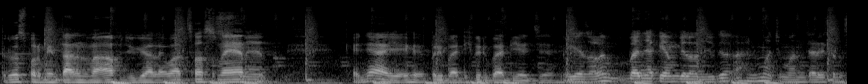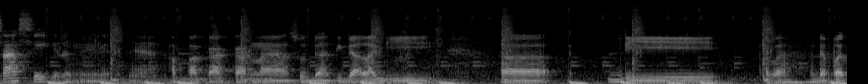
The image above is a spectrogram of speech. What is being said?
terus permintaan maaf juga lewat sosmed, Sosmed. Kayaknya ya pribadi-pribadi aja. Iya soalnya banyak yang bilang juga ah ini mah cuma cari sensasi gitu. Iya. ya. Apakah karena sudah tidak lagi eh, di apa dapat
